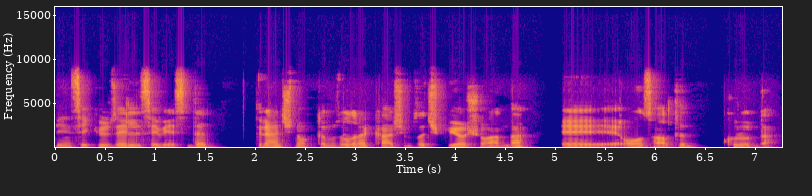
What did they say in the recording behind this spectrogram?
1850 seviyesi de direnç noktamız olarak karşımıza çıkıyor şu anda e, ons altın kurunda.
